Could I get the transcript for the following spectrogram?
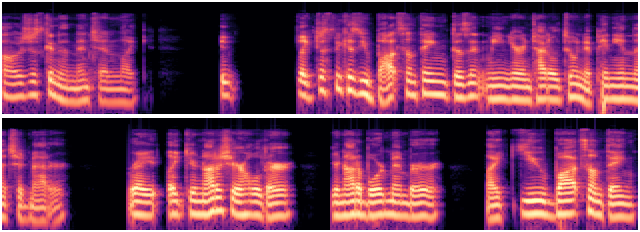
Oh, I was just gonna mention, like, it, like just because you bought something doesn't mean you're entitled to an opinion that should matter, right? Like, you're not a shareholder, you're not a board member. Like you bought something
